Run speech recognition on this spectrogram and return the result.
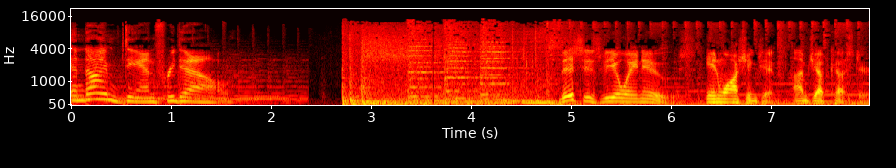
And I'm Dan Friedel. This is VOA News. In Washington, I'm Jeff Custer.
